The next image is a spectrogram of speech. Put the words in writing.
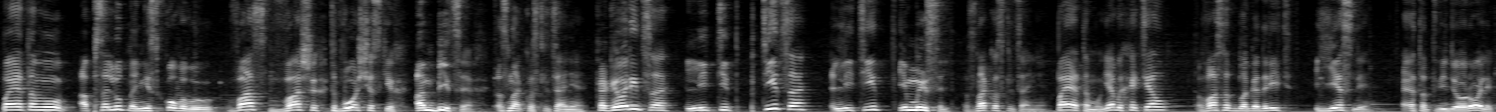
Поэтому абсолютно не сковываю вас в ваших творческих амбициях. Знак восклицания. Как говорится, летит птица, летит и мысль. Знак восклицания. Поэтому я бы хотел вас отблагодарить, если этот видеоролик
